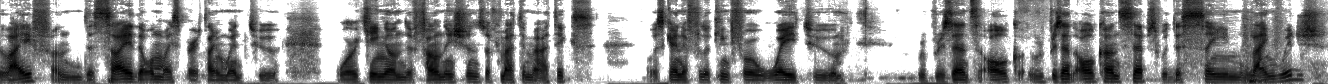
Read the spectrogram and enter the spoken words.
life. On the side, all my spare time went to working on the foundations of mathematics. I was kind of looking for a way to represent all represent all concepts with the same language.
